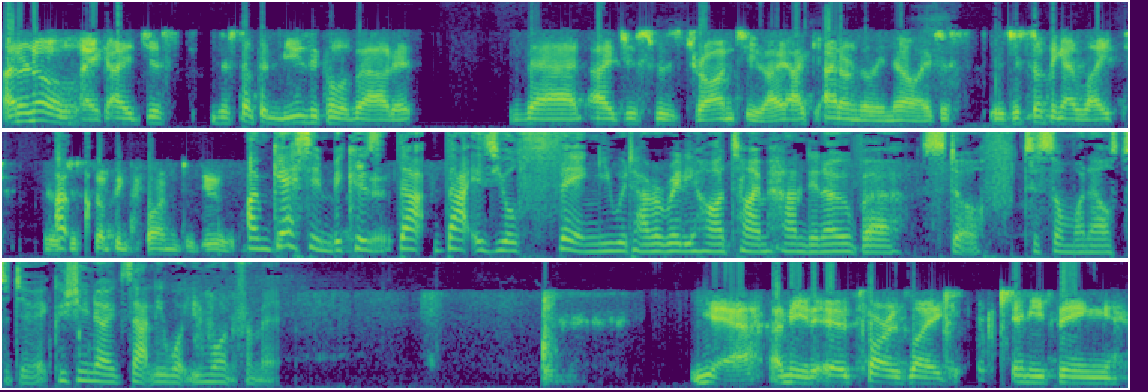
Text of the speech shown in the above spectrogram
I don't know, like I just there's something musical about it that I just was drawn to. I I, I don't really know. I just it was just something I liked. It was just something fun to do. I'm guessing because that that is your thing, you would have a really hard time handing over stuff to someone else to do it because you know exactly what you want from it. Yeah, I mean, as far as like anything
